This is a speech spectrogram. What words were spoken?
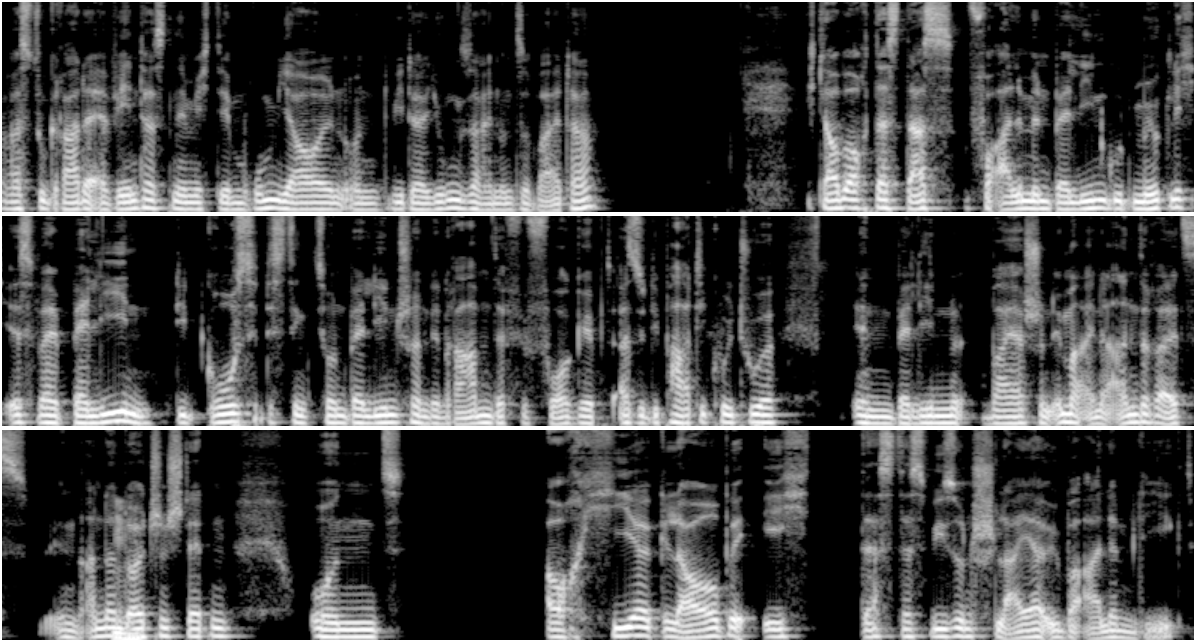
was du gerade erwähnt hast, nämlich dem Rumjaulen und wieder jung sein und so weiter. Ich glaube auch, dass das vor allem in Berlin gut möglich ist, weil Berlin, die große Distinktion Berlin schon den Rahmen dafür vorgibt. Also die Partykultur in Berlin war ja schon immer eine andere als in anderen mhm. deutschen Städten. Und auch hier glaube ich, dass das wie so ein Schleier über allem liegt.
